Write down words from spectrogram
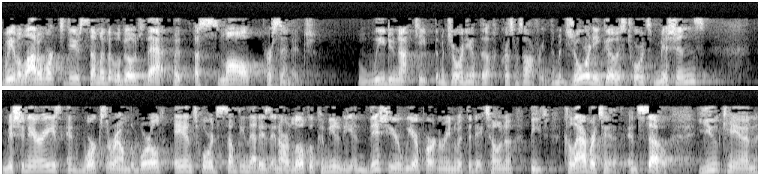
we have a lot of work to do. Some of it will go to that, but a small percentage. We do not keep the majority of the Christmas offering. The majority goes towards missions, missionaries, and works around the world, and towards something that is in our local community. And this year we are partnering with the Daytona Beach Collaborative. And so you can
